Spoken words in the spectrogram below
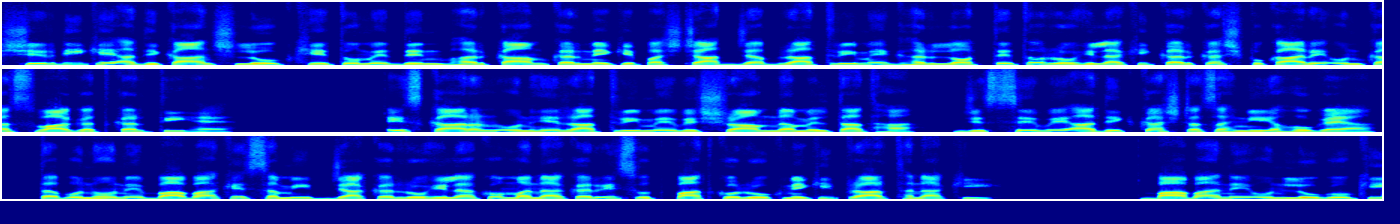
शिरडी के अधिकांश लोग खेतों में दिन भर काम करने के पश्चात जब रात्रि में घर लौटते तो रोहिला की करकश पुकारे उनका स्वागत करती है। इस कारण उन्हें रात्रि में विश्राम न मिलता था, जिससे वे अधिक कष्ट असहनीय हो गया। तब उन्होंने बाबा के समीप जाकर रोहिला को मनाकर इस उत्पात को रोकने की प्रार्थना की। बाबा ने उन लोगों की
